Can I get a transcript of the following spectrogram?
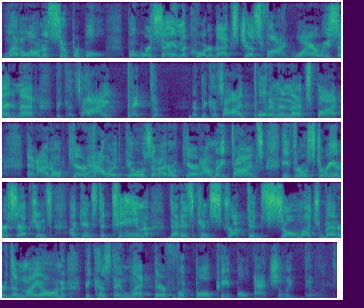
let alone a Super Bowl. But we're saying the quarterback's just fine. Why are we saying that? Because I picked him. And because I put him in that spot, and I don't care how it goes, and I don't care how many times he throws three interceptions against a team that is constructed so much better than my own because they let their football people actually do it.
